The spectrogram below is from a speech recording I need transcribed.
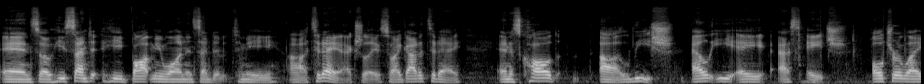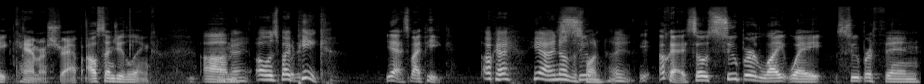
And so he sent it. He bought me one and sent it to me uh, today, actually. So I got it today, and it's called uh, Leash, L E A S H, ultralight camera strap. I'll send you the link. Um, okay. Oh, it's by Peak. Yeah, it's by Peak. Okay. Yeah, I know this Su- one. I, Okay, so super lightweight, super thin.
